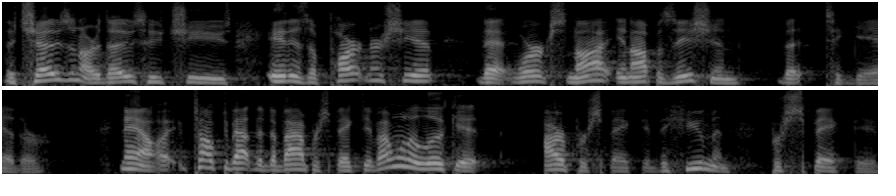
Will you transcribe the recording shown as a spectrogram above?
The chosen are those who choose. It is a partnership that works not in opposition, but together. Now, I talked about the divine perspective. I want to look at our perspective, the human perspective.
